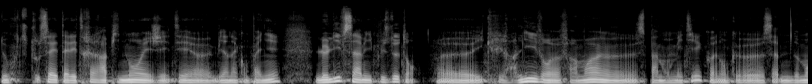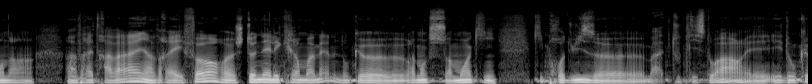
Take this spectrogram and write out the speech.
donc tout ça est allé très rapidement et j'ai été euh, bien accompagné. Le livre ça a mis plus de temps. Euh, écrire un livre, enfin moi c'est pas mon métier quoi. Donc ça me demande un, vrai travail, un vrai effort. Je tenais à l'écrire moi-même. Donc vraiment que ce soit moi qui, qui produise bah, toute l'histoire. Et, donc,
